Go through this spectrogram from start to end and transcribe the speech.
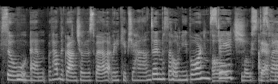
So, Hmm. um, with having the grandchildren as well, that really keeps your hand in with the whole newborn Oh, stage most as definitely,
